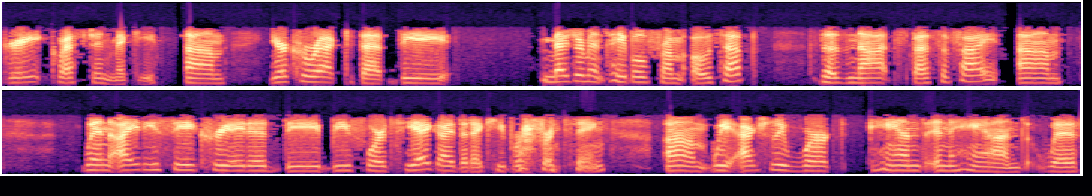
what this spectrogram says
Great question, Mickey. Um, you're correct that the measurement table from OSEP does not specify. Um, when IDC created the B4TA guide that I keep referencing, um, we actually worked hand in hand with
